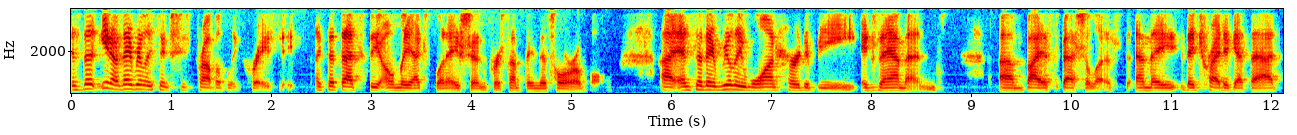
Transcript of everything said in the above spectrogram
is that you know they really think she's probably crazy, like that that's the only explanation for something this horrible, uh, and so they really want her to be examined um, by a specialist, and they they try to get that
